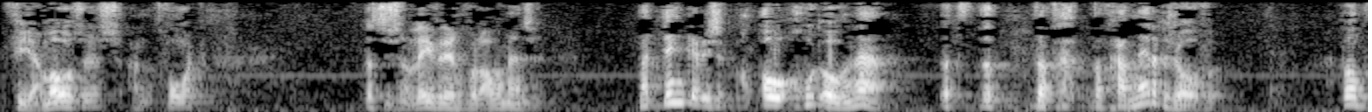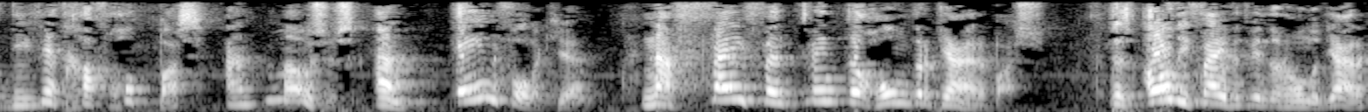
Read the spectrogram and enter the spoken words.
via Mozes, aan het volk. Dat is een leefregel voor alle mensen. Maar denk er eens goed over na. Dat, dat, dat, gaat nergens over. Want die wet gaf God pas aan Mozes. Aan één volkje. Na 2500 jaren pas. Dus al die 2500 jaren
